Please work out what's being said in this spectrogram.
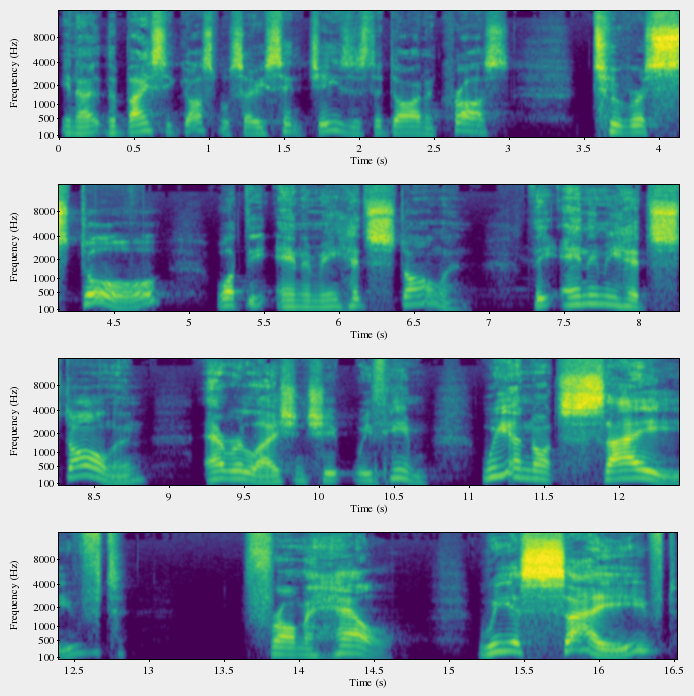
you know, the basic gospel. So he sent Jesus to die on a cross to restore what the enemy had stolen. The enemy had stolen our relationship with Him. We are not saved from hell. We are saved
